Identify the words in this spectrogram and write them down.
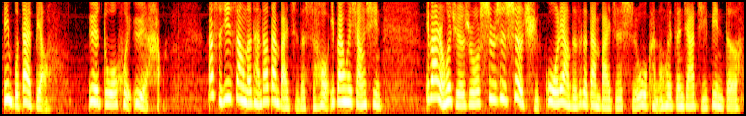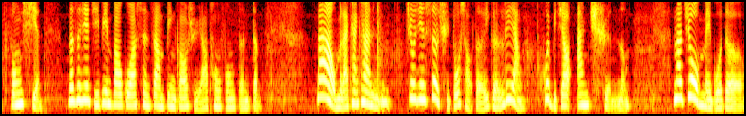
并不代表越多会越好。那实际上呢，谈到蛋白质的时候，一般会相信，一般人会觉得说，是不是摄取过量的这个蛋白质食物可能会增加疾病的风险？那这些疾病包括肾脏病、高血压、痛风等等。那我们来看看，究竟摄取多少的一个量会比较安全呢？那就美国的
